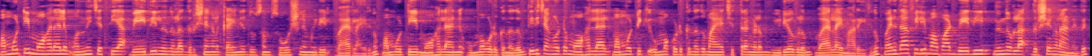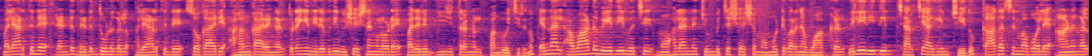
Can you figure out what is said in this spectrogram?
മമ്മൂട്ടിയും മോഹൻലാലും ഒന്നിച്ചെത്തിയ വേദിയിൽ നിന്നുള്ള ദൃശ്യങ്ങൾ കഴിഞ്ഞ ദിവസം സോഷ്യൽ മീഡിയയിൽ വൈറലായിരുന്നു. മമ്മൂട്ടി മോഹൻലാലിന് ഉമ്മ കൊടുക്കുന്നതും തിരിച്ചങ്ങോട്ട് മോഹൻലാൽ മമ്മൂട്ടിക്ക് ഉമ്മ കൊടുക്കുന്നതുമായ ചിത്രങ്ങളും വീഡിയോകളും വൈറലായി മാറിയിരുന്നു. വനിതാ ഫിലിം അവാർഡ് വേദിയിൽ നിന്നുള്ള ദൃശ്യങ്ങളാണിത്. മലയാളത്തിന്റെ രണ്ട് നെടുംതൂണുകൾ മലയാളത്തിന്റെ സ്വകാര്യ അഹങ്കാരങ്ങൾ തുടങ്ങിയ നിരവധി വിശേഷണങ്ങളോടെ പലരും ഈ ചിത്രങ്ങൾ പങ്കുവച്ചിരുന്നു. എന്നാൽ അവാർഡ് വേദിയിൽ വെച്ച് മോഹൻലാലിനെ ചുംബിച്ച ശേഷം മമ്മൂട്ടി പറഞ്ഞ വാക്കുകൾ വലിയ രീതിയിൽ ചർച്ചയാകുകയും ചെയ്തു. കാതൽ സിനിമ പോലെ ആണുങ്ങൾ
